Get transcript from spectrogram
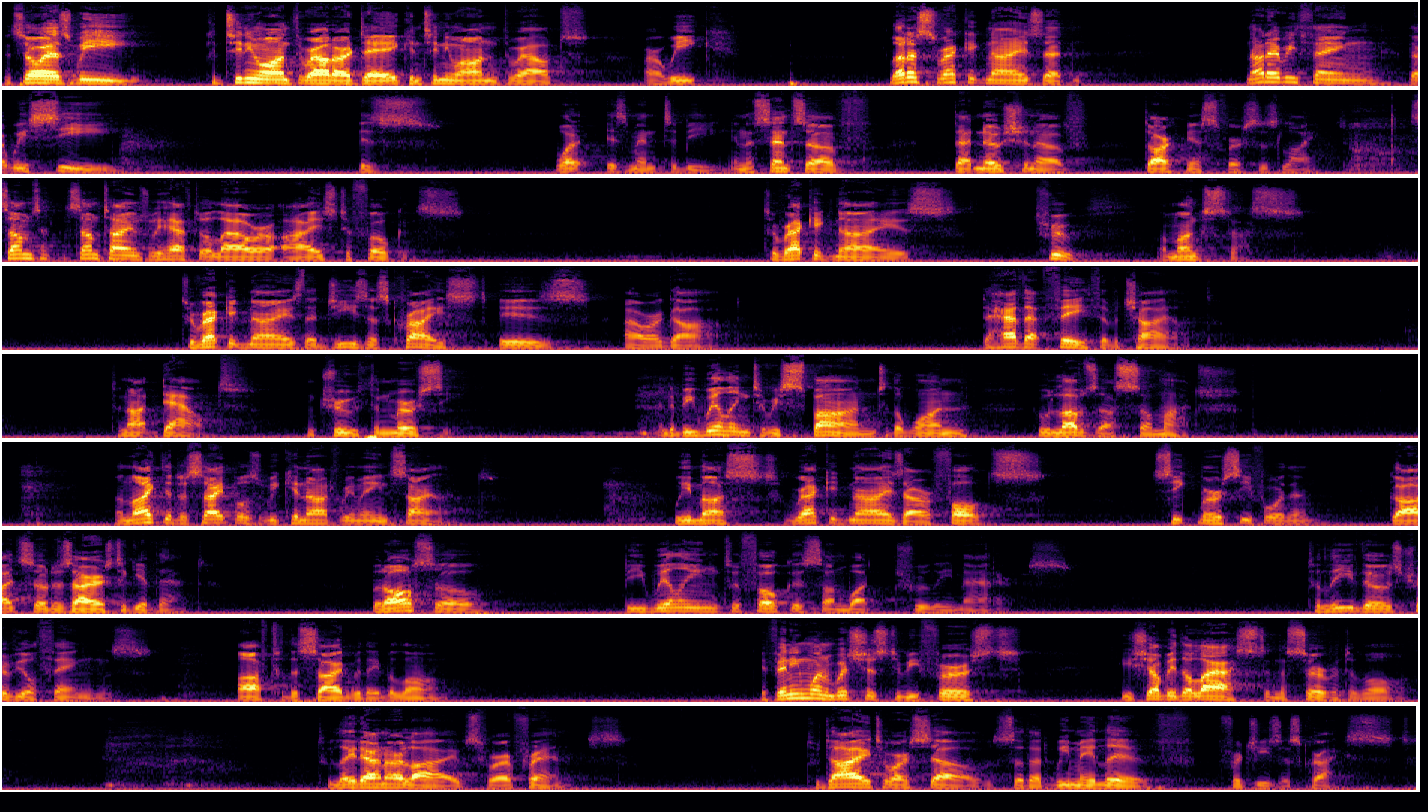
And so, as we continue on throughout our day, continue on throughout our week, let us recognize that not everything that we see is what is meant to be, in the sense of that notion of darkness versus light. Some, sometimes we have to allow our eyes to focus to recognize truth amongst us, to recognize that Jesus Christ is our God, to have that faith of a child, to not doubt in truth and mercy, and to be willing to respond to the one who loves us so much. Unlike the disciples, we cannot remain silent. We must recognize our faults, seek mercy for them. God so desires to give that. But also be willing to focus on what truly matters. To leave those trivial things off to the side where they belong. If anyone wishes to be first, he shall be the last and the servant of all. to lay down our lives for our friends, to die to ourselves so that we may live for Jesus Christ.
